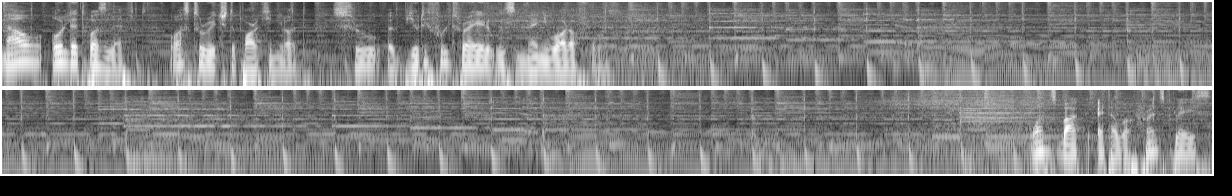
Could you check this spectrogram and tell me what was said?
Now all that was left was to reach the parking lot through a beautiful trail with many waterfalls. Once back at our friend's place,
